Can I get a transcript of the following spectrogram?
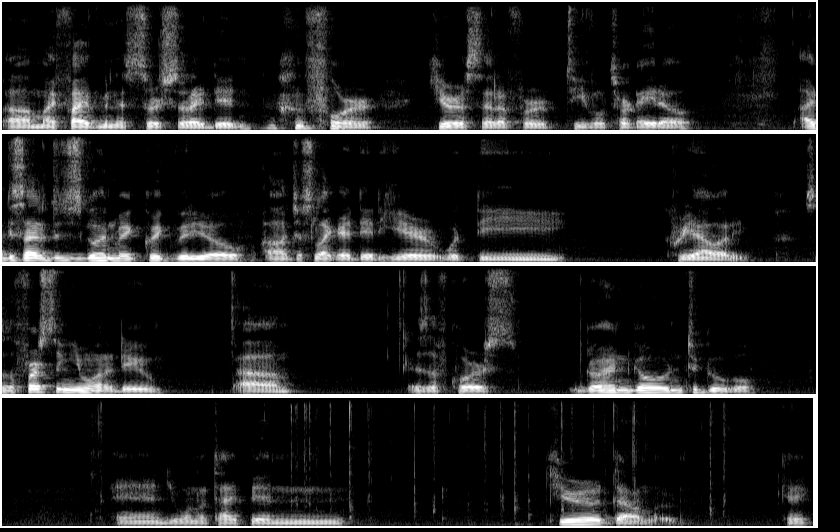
uh, my five minute search that I did for Cura setup for Tevo Tornado, I decided to just go ahead and make a quick video uh, just like I did here with the Creality. So the first thing you want to do um, is, of course, go ahead and go into Google and you want to type in Cura download. Okay.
